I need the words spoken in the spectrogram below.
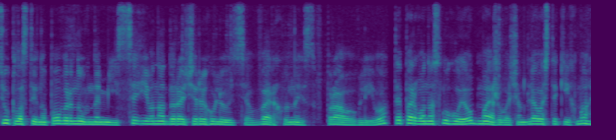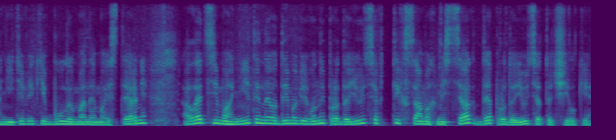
цю пластину повернув на місце, і вона, до речі, регулюється вверх-вниз, вправо-вліво. Тепер вона слугує обмежувачем для ось таких магнітів, які були в мене майстерні. Але ці магніти неодимові вони продаються в тих самих місцях, де продаються точілки.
